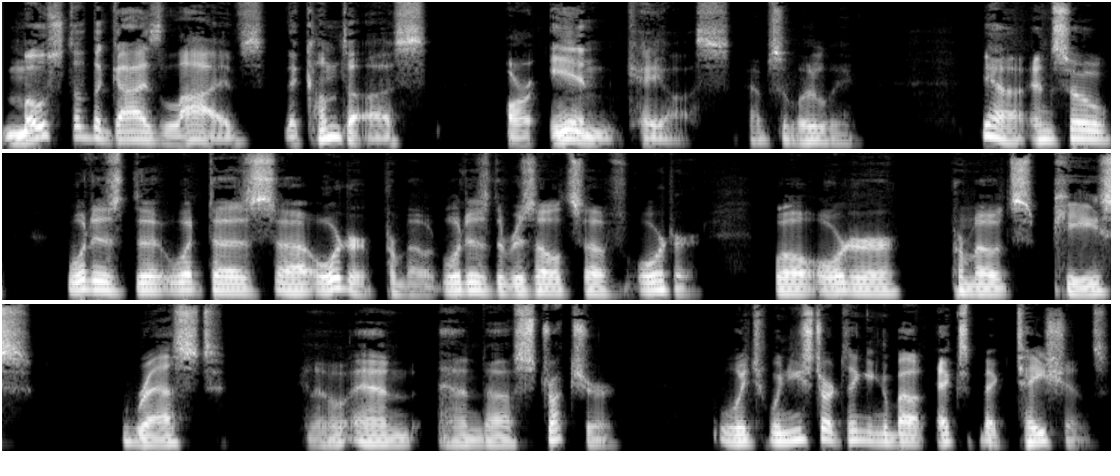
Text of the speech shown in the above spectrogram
most of the guys' lives that come to us are in chaos. Absolutely, yeah. And so, what is the what does uh, order promote? What is the results of order? Well, order promotes peace, rest, you know, and and uh, structure which when you start thinking about expectations,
